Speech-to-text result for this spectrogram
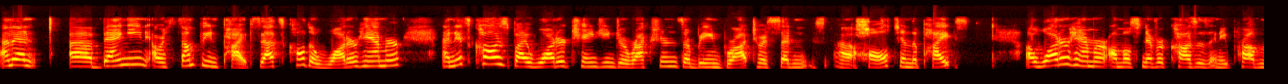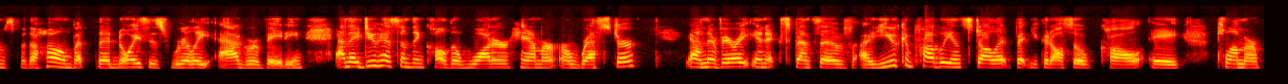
And then uh, banging or thumping pipes. That's called a water hammer, and it's caused by water changing directions or being brought to a sudden uh, halt in the pipes. A water hammer almost never causes any problems for the home, but the noise is really aggravating. And they do have something called a water hammer arrestor, and they're very inexpensive. Uh, you could probably install it, but you could also call a plumber.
